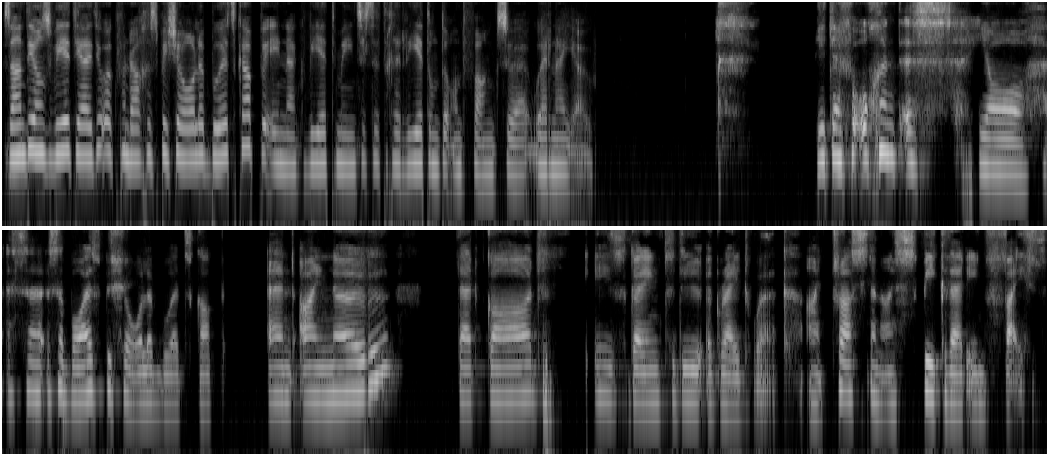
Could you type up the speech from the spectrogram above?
Santi, ons weet jy het ook vandag 'n spesiale boodskap en ek weet mense sit gereed om te ontvang, so oor na jou. Weet jy vanoggend is ja, is 'n is 'n baie spesiale boodskap and I know that God is going to do a great work. I trust and I speak that in faith.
